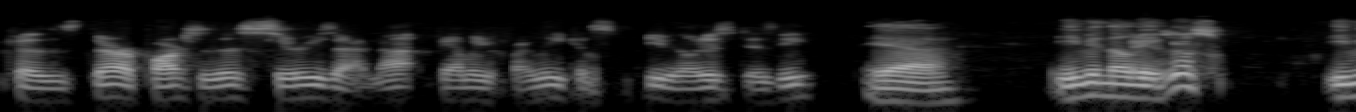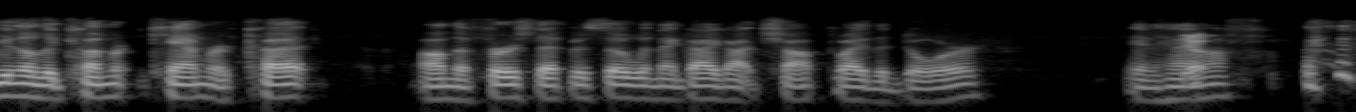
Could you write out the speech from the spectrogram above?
because there are parts of this series that are not family friendly because even though it is Disney. Yeah, even though they, no... even though the com- camera cut on the first episode when that guy got chopped by the door in half. Yep.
